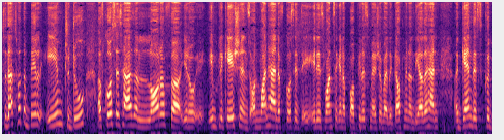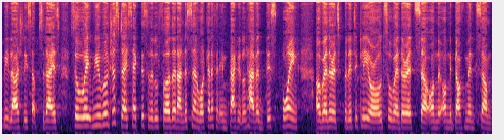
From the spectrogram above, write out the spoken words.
So that's what the bill aimed to do. Of course, this has a lot of, uh, you know, implications. On one hand, of course, it, it is once again a populist measure by the government. On the other hand, again, this could be largely subsidized. So we, we will just dissect this a little further and understand what kind of an impact it will have at this point, uh, whether it's politically or also whether it's uh, on the on the government's um,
